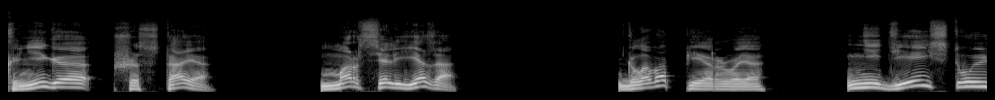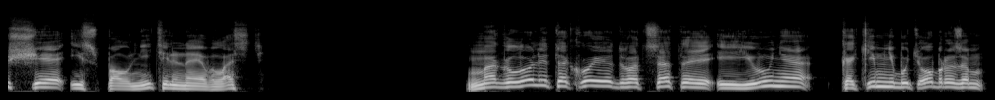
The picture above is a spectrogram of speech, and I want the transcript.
Книга шестая. Марсельеза. Глава первая. Недействующая исполнительная власть. Могло ли такое 20 июня каким-нибудь образом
